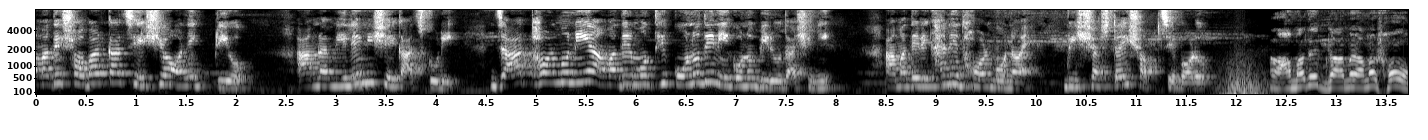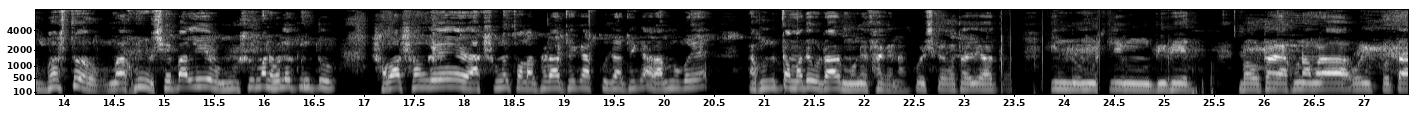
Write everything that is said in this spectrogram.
আমাদের সবার কাছে সে অনেক প্রিয়। আমরা মিলেমিশে কাজ করি। জাত, ধর্ম নিয়ে আমাদের মধ্যে কোনোদিনই কোনো বিরোধ আসেনি। আমাদের এখানে ধর্ম নয়, বিশ্বাসটাই সবচেয়ে বড়। আমাদের গ্রামের আমরা সবাই অভ্যস্ত, এখন সেপালি মুসলমান হলে কিন্তু সবার সঙ্গে একসঙ্গে চলাফেরা থেকে, পূজা থেকে আরম্ভ করে এখন কিন্তু আমাদের ওটা আর মনে থাকে না। পরিষ্কার কথা যে হয়তো হিন্দু, মুসলিম বিভেদ বা ওটা এখন আমরা ওই প্রথা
